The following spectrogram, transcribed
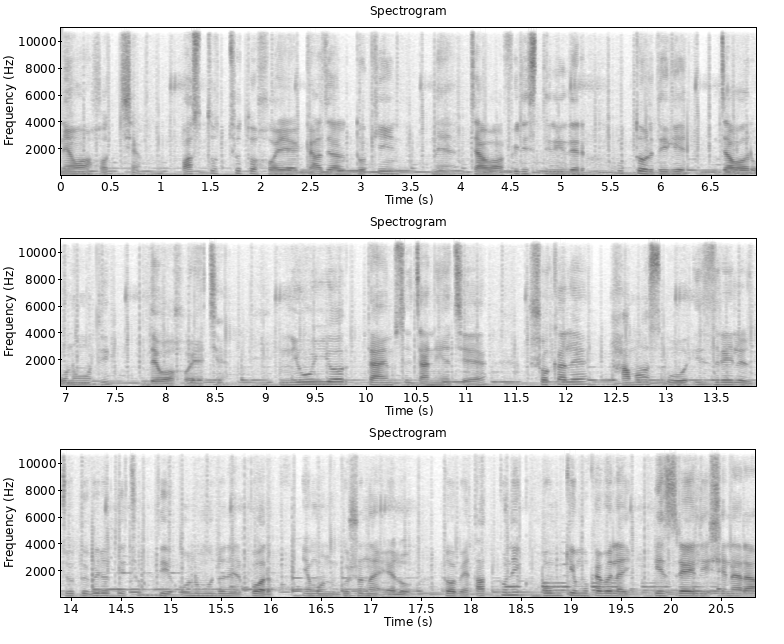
নেওয়া হচ্ছে। বাস্তুচ্যুত হয়ে গাজার দক্ষিণে যাওয়া ফিলিস্তিনিদের উত্তর দিকে যাওয়ার অনুমতি দেওয়া হয়েছে। নিউ ইয়র্ক টাইমস জানিয়েছে, সকালে হামাস ও ইসরায়েলের যুদ্ধবিরতি চুক্তি অনুমোদনের পর এমন ঘোষণা এলো। তবে তাৎক্ষণিক হুমকি মোকাবেলায় ইসরায়েলি সেনারা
